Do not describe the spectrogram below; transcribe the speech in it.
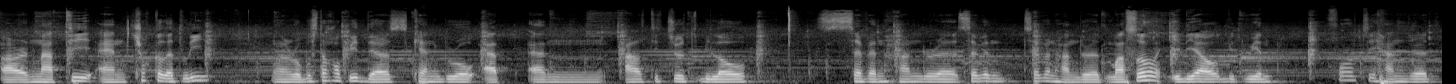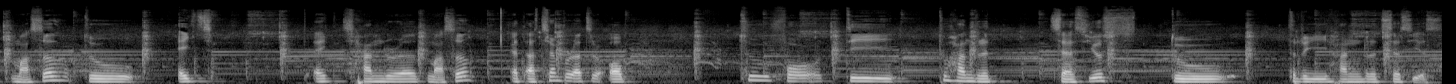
are nutty and chocolatey. Uh, Robusta coffee theirs can grow at an altitude below 700 7, 700 muscle ideal between 400 muscle to 8 800 muscle at a temperature of 240 200 Celsius to 300 Celsius.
